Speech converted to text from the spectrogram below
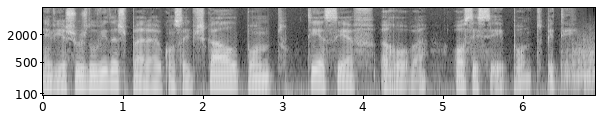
Envie as suas dúvidas para o conselhofiscal.tsf.occ.pt.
